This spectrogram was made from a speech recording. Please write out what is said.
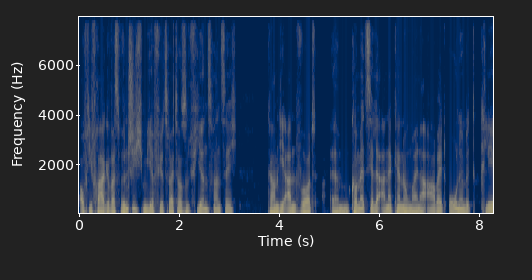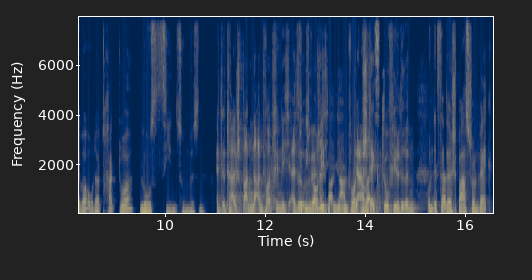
Auf die Frage, was wünsche ich mir für 2024, kam die Antwort, ähm, kommerzielle Anerkennung meiner Arbeit, ohne mit Kleber oder Traktor losziehen zu müssen? Eine total spannende Antwort, finde ich. Also find ich wirklich, spannende Antwort. Da steckt ist, so viel drin. Und ist da der Spaß schon weg?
